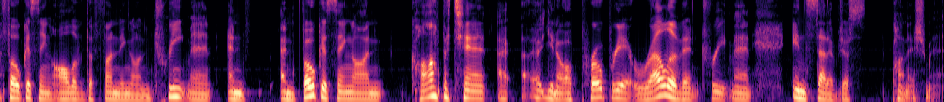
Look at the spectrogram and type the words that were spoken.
focusing all of the funding on treatment and and focusing on competent, uh, uh, you know, appropriate, relevant treatment instead of just punishment.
